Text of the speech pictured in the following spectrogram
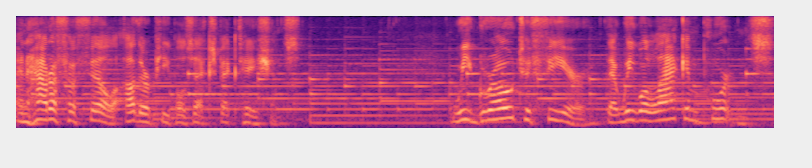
and how to fulfill other people's expectations. We grow to fear that we will lack importance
